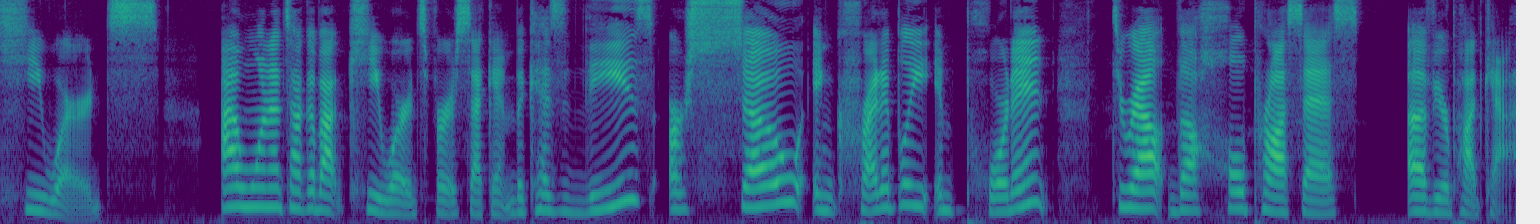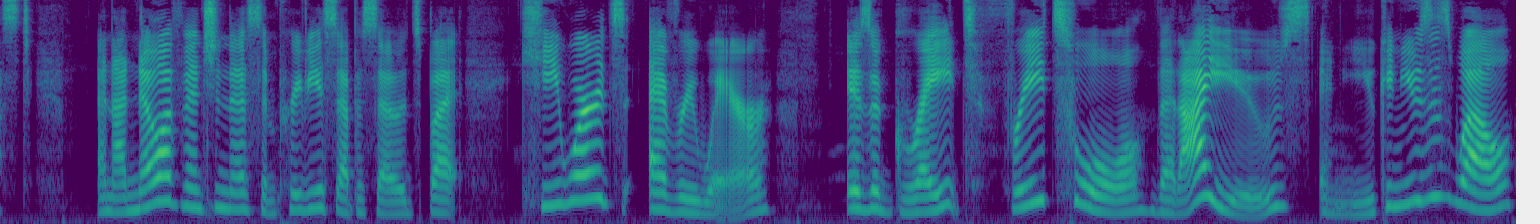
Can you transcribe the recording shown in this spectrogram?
keywords. I want to talk about keywords for a second because these are so incredibly important throughout the whole process of your podcast. and I know I've mentioned this in previous episodes, but Keywords Everywhere is a great free tool that I use and you can use as well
